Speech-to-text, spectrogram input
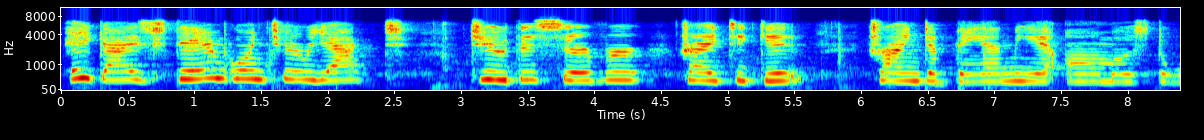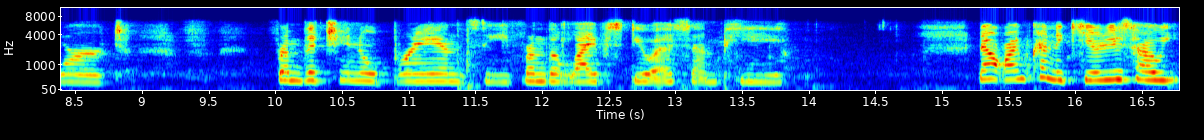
Hey guys, today I'm going to react to this server trying to get trying to ban me. It almost worked. From the channel Branzy from the Lifesteal SMP. Now I'm kind of curious how he,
